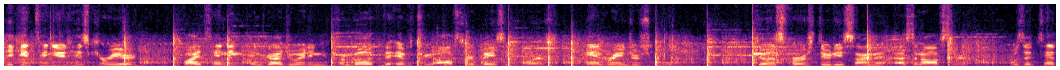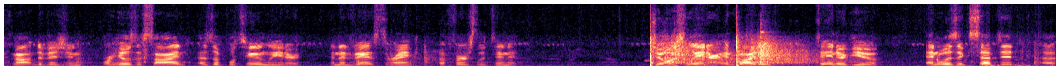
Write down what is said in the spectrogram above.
He continued his career by attending and graduating from both the Infantry Officer Basic Course and Ranger School. Joe's first duty assignment as an officer was at 10th Mountain Division, where he was assigned as a platoon leader and advanced the rank of first lieutenant. Joe was later invited to interview and was accepted uh,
